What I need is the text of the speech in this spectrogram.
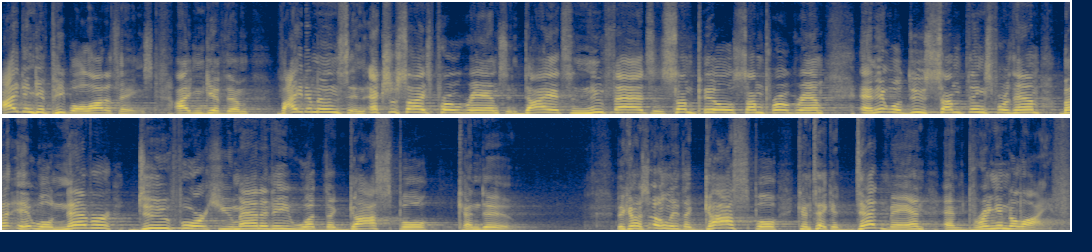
I can give people a lot of things. I can give them vitamins and exercise programs and diets and new fads and some pills, some program, and it will do some things for them, but it will never do for humanity what the gospel can do. Because only the gospel can take a dead man and bring him to life.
